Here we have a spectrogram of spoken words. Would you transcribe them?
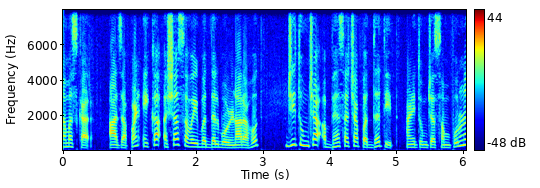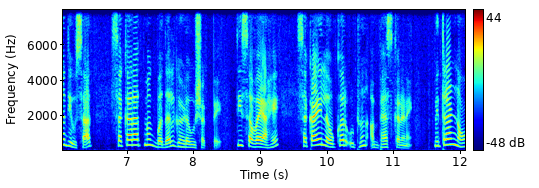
नमस्कार. आज आपण एका अशा सवयीबद्दल बोलणार आहोत जी तुमच्या अभ्यासाच्या पद्धतीत आणि तुमच्या संपूर्ण दिवसात सकारात्मक बदल घडवू शकते. ती सवय आहे सकाळी लवकर उठून अभ्यास करणे. मित्रांनो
